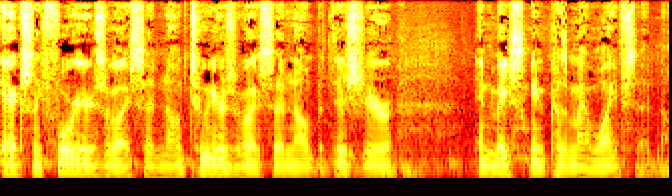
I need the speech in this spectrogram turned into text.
actually four years ago I said no. Two years ago I said no. But this year, and basically because my wife said no.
